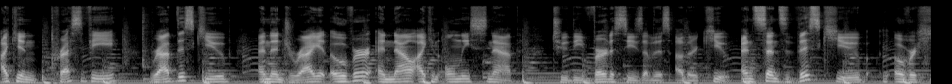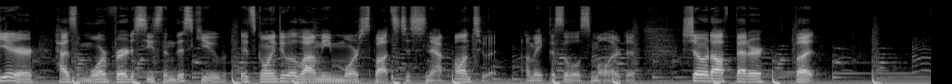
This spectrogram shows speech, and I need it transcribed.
I can press V, grab this cube, and then drag it over, and now I can only snap to the vertices of this other cube. And since this cube over here has more vertices than this cube, it's going to allow me more spots to snap onto it. I'll make this a little smaller to show it off better, but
